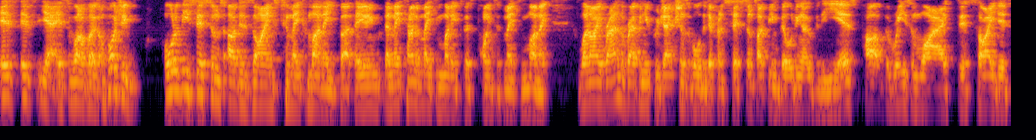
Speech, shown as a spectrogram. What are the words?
it's, it's, yeah, it's one of those. Unfortunately, all of these systems are designed to make money, but they, they're make, kind of making money for the point of making money when I ran the revenue projections of all the different systems I've been building over the years, part of the reason why I decided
